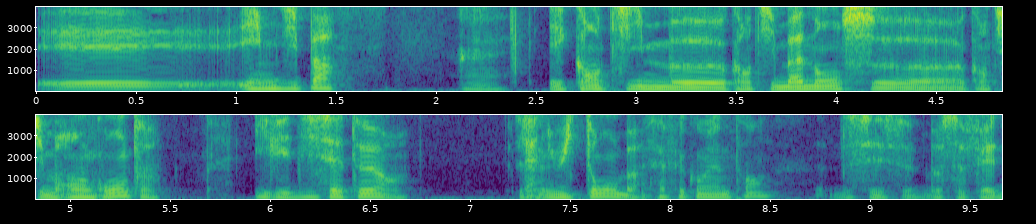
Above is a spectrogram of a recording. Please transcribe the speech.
Et, et il me dit pas. Ouais. Et quand il me, quand m'annonce, euh, quand il me rend compte, il est 17 h La nuit tombe. Ça fait combien de temps? Ça fait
